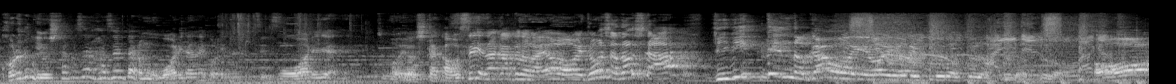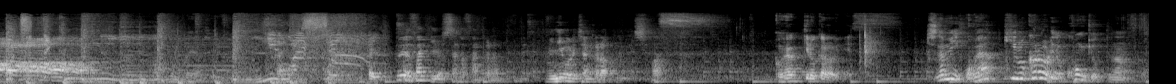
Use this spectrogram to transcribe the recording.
これでも吉高さん外れたらもう終わりだねこれ。もう終わりだよね。おい吉高遅えな書くのがよ。おいどうしたどうした？ビビってんのかおいおいおいプロプロプロプロおーそれではさっき吉高さんからだったのでミニゴリちゃんからお願いします。500キロカロリーです。ちなみに500キロカロリーの根拠って何ですか？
